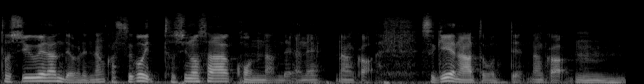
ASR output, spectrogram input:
年上なんだよね。なんかすごい年の差婚なんだよね。なんか、すげえなと思って。なんか、うん。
